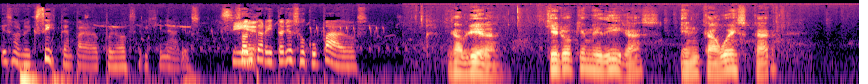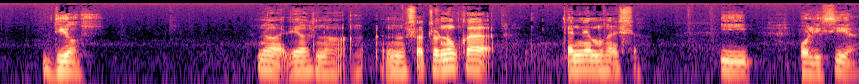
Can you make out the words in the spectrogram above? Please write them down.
eso no existen para los pueblos originarios. Sí, Son eh. territorios ocupados. Gabriela, quiero que me digas en Cahuéscar, Dios. No, Dios no. Nosotros nunca tenemos eso. y policía.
